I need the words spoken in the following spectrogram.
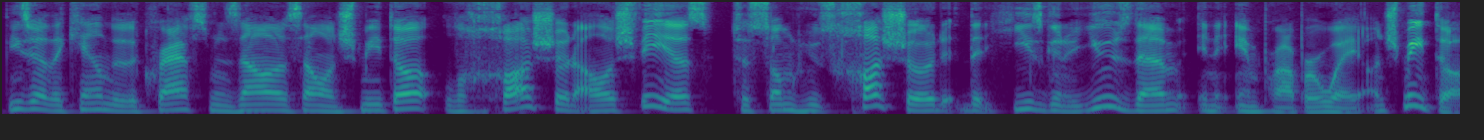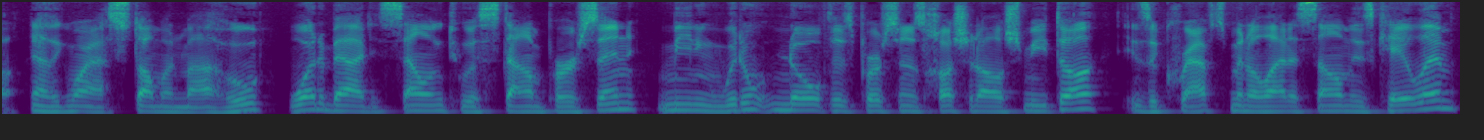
these are the Kelim that the craftsman to sell on Shemitah, L'chashud al Shvias, to someone who's chashud that he's going to use them in an improper way on Shemitah. Now the Gemara asks Stam and Mahu, what about selling to a Stam person, meaning we don't know if this person is chashud al Shemitah, is a craftsman allowed to sell him these Kelim?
